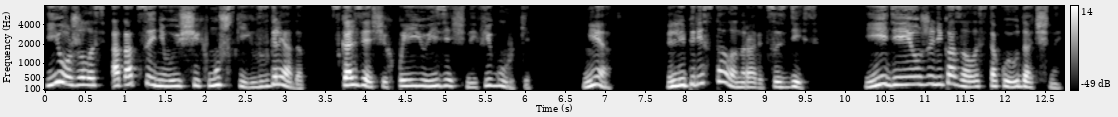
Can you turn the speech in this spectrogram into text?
ежилась от оценивающих мужских взглядов, скользящих по ее изящной фигурке. Нет, Ли перестала нравиться здесь, и идея уже не казалась такой удачной.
